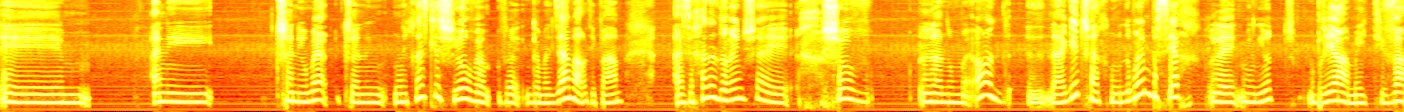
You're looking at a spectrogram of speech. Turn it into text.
אמ, אני, כשאני אומר, כשאני נכנסת לשיעור, וגם את זה אמרתי פעם, אז אחד הדברים שחשוב לנו מאוד להגיד שאנחנו מדברים בשיח למיניות בריאה, מיטיבה,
